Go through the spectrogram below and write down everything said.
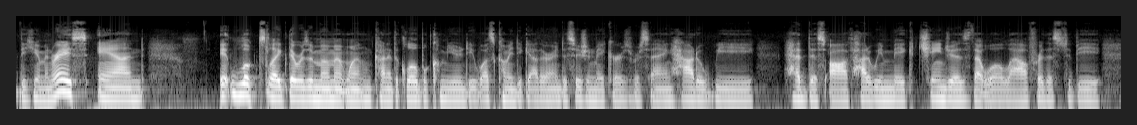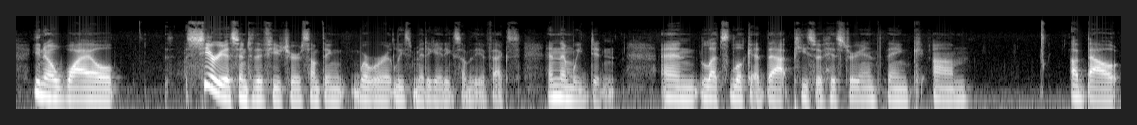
the human race. And it looked like there was a moment when kind of the global community was coming together and decision makers were saying how do we head this off? How do we make changes that will allow for this to be you know while serious into the future something where we're at least mitigating some of the effects? And then we didn't. And let's look at that piece of history and think um, about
